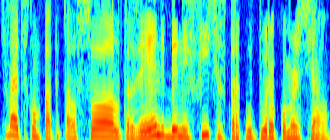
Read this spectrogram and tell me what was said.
que vai descompactar o solo, trazer N benefícios para a cultura comercial.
